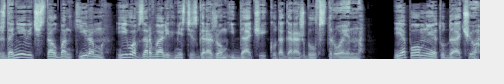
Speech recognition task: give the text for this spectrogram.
Жданевич стал банкиром, и его взорвали вместе с гаражом и дачей, куда гараж был встроен. Я помню эту дачу.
